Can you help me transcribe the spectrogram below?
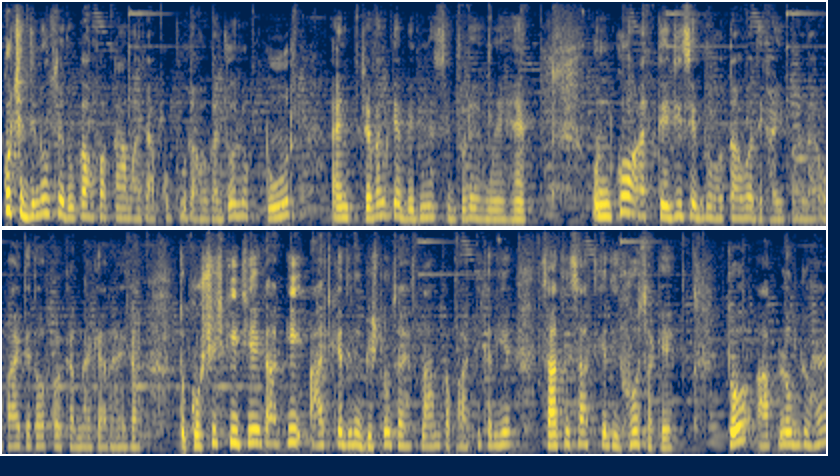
कुछ दिनों से रुका हुआ काम आज आपको पूरा होगा। जो लोग टूर एंड ट्रेवल के बिज़नेस से जुड़े हुए हैं उनको आज तेज़ी से ग्रो होता हुआ दिखाई पड़ रहा है। उपाय के तौर पर करना क्या रहेगा? तो कोशिश कीजिएगा कि आज के दिन विष्णु सहस नाम का पाठ ही करिए, साथ ही साथ यदि हो सके तो आप लोग जो है,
